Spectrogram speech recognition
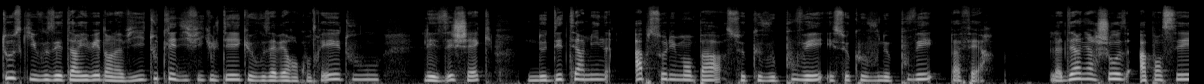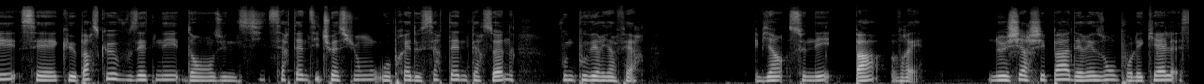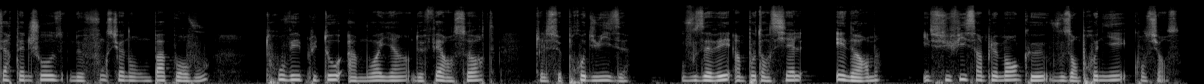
Tout ce qui vous est arrivé dans la vie, toutes les difficultés que vous avez rencontrées, tous les échecs ne déterminent absolument pas ce que vous pouvez et ce que vous ne pouvez pas faire. La dernière chose à penser, c'est que parce que vous êtes né dans une certaine situation ou auprès de certaines personnes, vous ne pouvez rien faire. Eh bien, ce n'est pas vrai. Ne cherchez pas des raisons pour lesquelles certaines choses ne fonctionneront pas pour vous. Trouvez plutôt un moyen de faire en sorte qu'elles se produisent. Vous avez un potentiel énorme. Il suffit simplement que vous en preniez conscience.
